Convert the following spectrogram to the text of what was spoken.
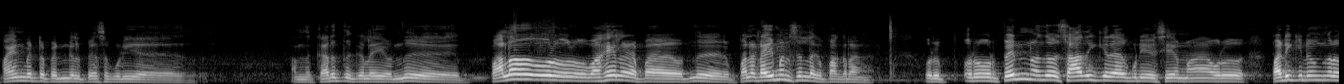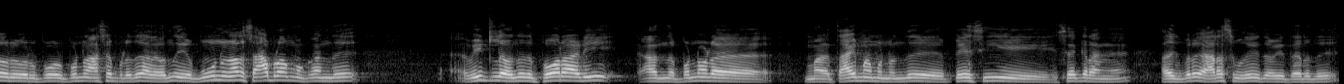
பயன்பெற்ற பெண்கள் பேசக்கூடிய அந்த கருத்துக்களை வந்து பல ஒரு வகையில் ப வந்து பல டைமென்ஷனில் பார்க்குறாங்க ஒரு ஒரு ஒரு பெண் வந்து ஒரு சாதிக்கிறக்கூடிய விஷயமா ஒரு படிக்கணுங்கிற ஒரு ஒரு பொ- பொண்ணு ஆசைப்படுது. அதை வந்து மூணு நாள் சாப்பிடாம உட்காந்து வீட்டில் வந்து போராடி அந்த பொண்ணோட ம தாய்மாமன் வந்து பேசி சேர்க்குறாங்க. அதுக்கு பிறகு அரசு உதவித்தொகை தருது.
